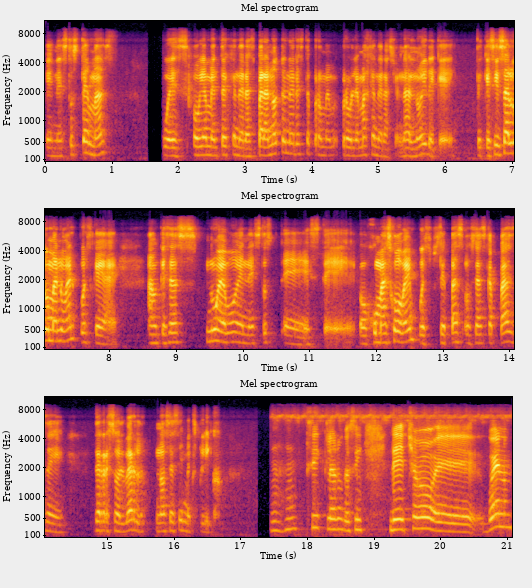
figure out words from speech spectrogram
en estos temas pues obviamente generas, para no tener este problema generacional, ¿no? Y de que, de que si es algo manual, pues que aunque seas nuevo en estos, este, o más joven, pues sepas o seas capaz de, resolverlo. No sé si me explico. Sí, claro que sí. De hecho, eh, bueno,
